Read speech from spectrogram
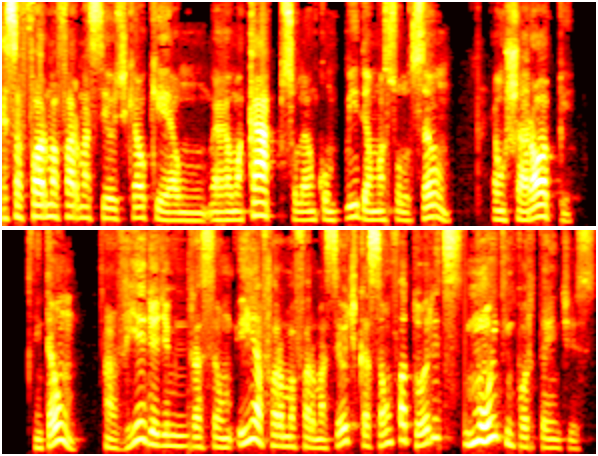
Essa forma farmacêutica é o quê? É, um, é uma cápsula, é um comprimido, é uma solução, é um xarope. Então, a via de administração e a forma farmacêutica são fatores muito importantes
